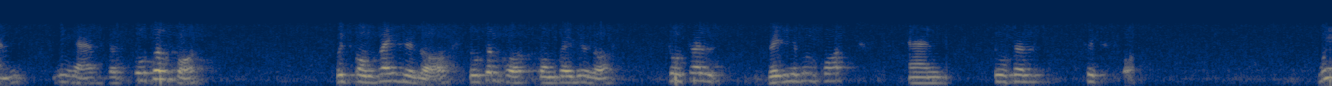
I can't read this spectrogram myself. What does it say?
and we have the total cost which comprises of total cost comprises of total variable cost and total fixed cost. We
